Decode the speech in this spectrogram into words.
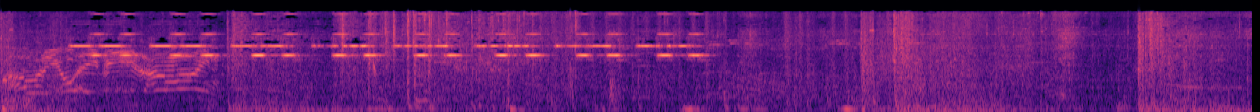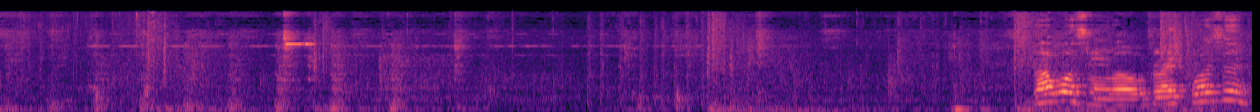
Our UAV is online. That wasn't loud, like, was it?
